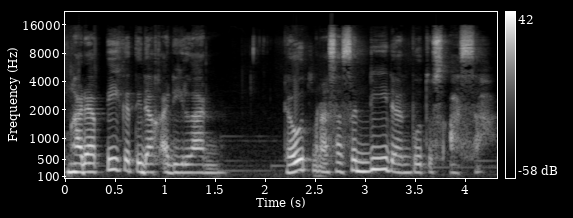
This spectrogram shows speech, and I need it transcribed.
Menghadapi ketidakadilan, Daud merasa sedih dan putus asa.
